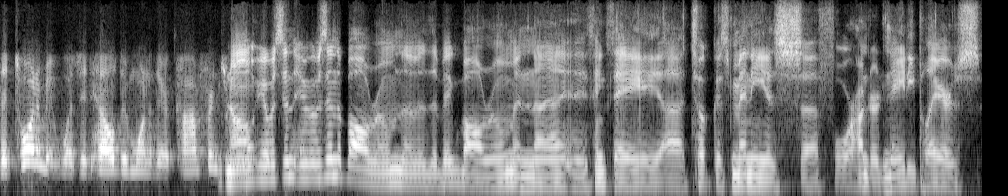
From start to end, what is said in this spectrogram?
the tournament was it held in one of their conference? No, rooms? it was in it was in the ballroom, the the big ballroom, and uh, I think they uh, took as many as uh, 480 players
